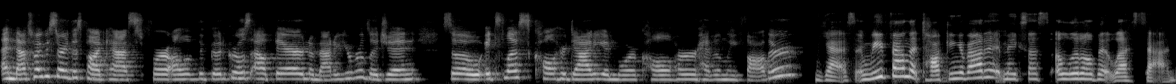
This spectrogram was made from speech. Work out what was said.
And that's why we started this podcast for all of the good girls out there, no matter your religion. So it's less call her daddy and more call her heavenly father. Yes. And we found that talking about it makes us a little bit less sad.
